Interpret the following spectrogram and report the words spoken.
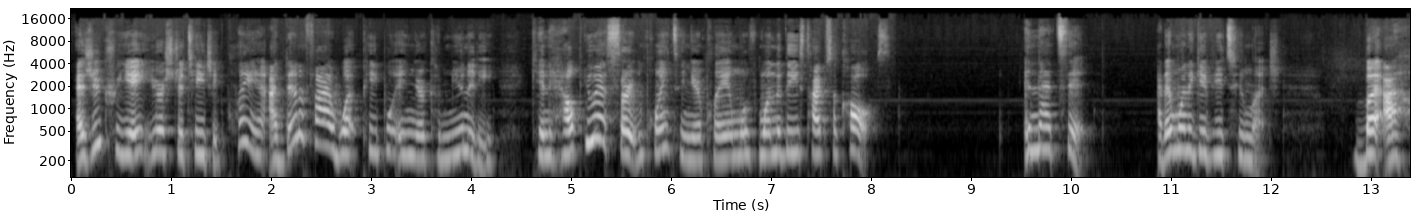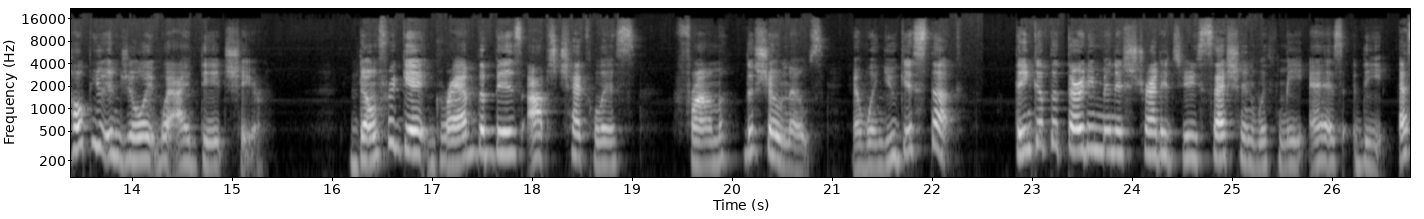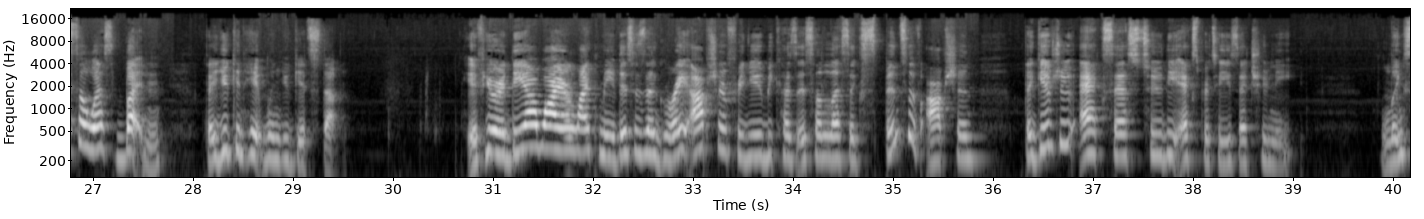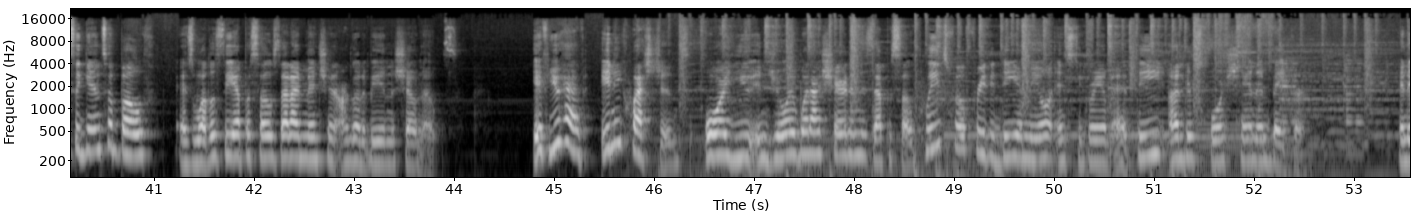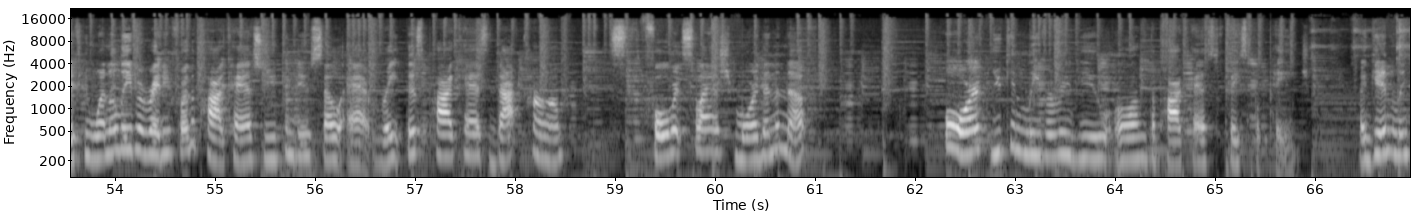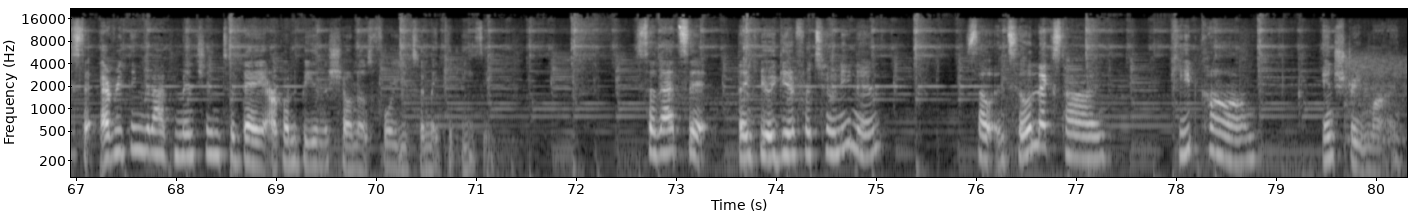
As you create your strategic plan, identify what people in your community can help you at certain points in your plan with one of these types of calls. And that's it. I didn't want to give you too much, but I hope you enjoyed what I did share. Don't forget, grab the Biz Ops checklist from the show notes. And when you get stuck, think of the 30 minute strategy session with me as the SOS button that you can hit when you get stuck. If you're a DIYer like me, this is a great option for you because it's a less expensive option that gives you access to the expertise that you need. Links again to both, as well as the episodes that I mentioned, are going to be in the show notes. If you have any questions or you enjoy what I shared in this episode, please feel free to DM me on Instagram at the underscore Shannon Baker. And if you want to leave a rating for the podcast, you can do so at ratethispodcast.com forward slash more than enough. Or you can leave a review on the podcast Facebook page. Again, links to everything that I've mentioned today are going to be in the show notes for you to make it easy. So that's it. Thank you again for tuning in. So until next time, keep calm and streamline.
